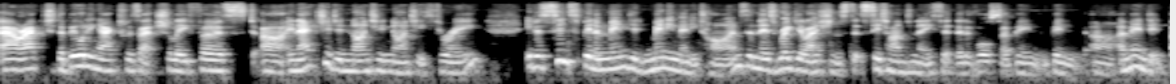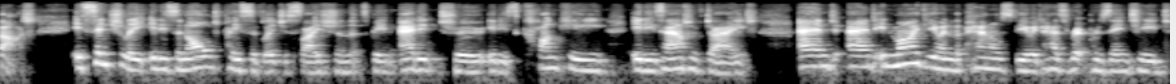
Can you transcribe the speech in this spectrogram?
our act. The Building Act was actually first uh, enacted in 1993. It has since been amended many, many times, and there's regulations that sit underneath it that have also been, been uh, amended. But essentially, it is an old piece of legislation that's been added to, it is clunky, it is out of date. And, and in my view and the panel's view, it has represented,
